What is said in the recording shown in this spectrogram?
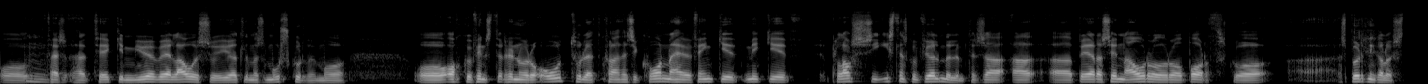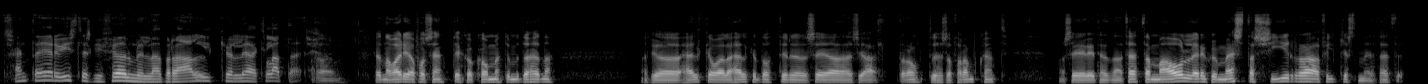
og Mm. þess, það tekið mjög vel á þessu í öllum þessum úrskurðum og, og okkur finnst raun og veru ótrúlegt hvað þessi kona hefur fengið mikið pláss í íslenskum fjölmjölum til þess að, að, að bera sinn áróður og borð sko spurningalust enda eru íslenski fjölmjöla bara algjörlega glataðir. Hérna var ég að fá sendt eitthvað komment um þetta hérna af því að Helga Vala Helgadóttir er að segja að sé allt rántu þessa framkvæmt þá segir einn hérna þetta mál er einhver mesta síra að fylgjast með. Þetta,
